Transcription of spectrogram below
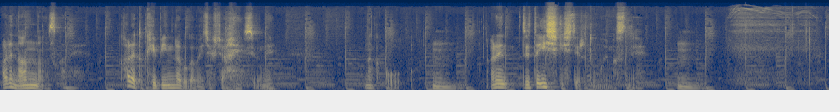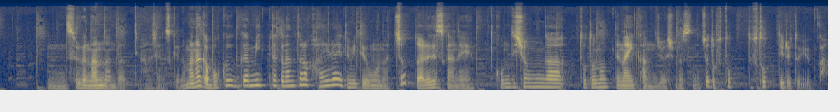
あれ何なんですかね？彼とケビン・ラブがめちゃくちゃ速いんですよね。なんかこううん。あれ絶対意識してると思いますね。うん。うん、それが何なんだっていう話なんですけどまあなんか僕が見なんかなんとなくハイライト見て思うのはちょっとあれですかね。コンディションが整ってない感じはしますね。ちょっと太太ってるというか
